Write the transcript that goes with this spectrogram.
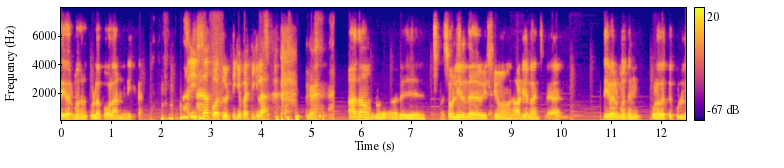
தேவர் மகனுக்குள்ள போலான்னு நினைக்கிறேன். ஐசா கோத்து விட்டீங்க பாத்தீங்களா? அதான் ஒரு சொல்லியிருந்த விஷயம் ஆடியோ லான்ச்ல தேவர் மகன் உலகத்துக்குள்ள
